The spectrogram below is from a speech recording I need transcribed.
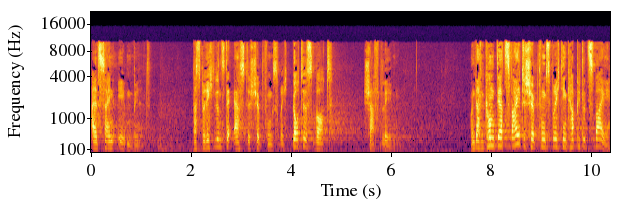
als sein Ebenbild. Das berichtet uns der erste Schöpfungsbericht. Gottes Wort schafft Leben. Und dann kommt der zweite Schöpfungsbericht in Kapitel 2.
